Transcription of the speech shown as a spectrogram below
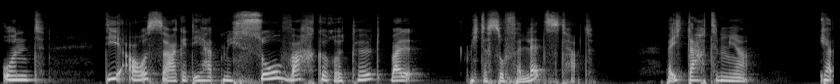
Und die Aussage, die hat mich so wachgerüttelt, weil mich das so verletzt hat. Weil ich dachte mir, ja,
